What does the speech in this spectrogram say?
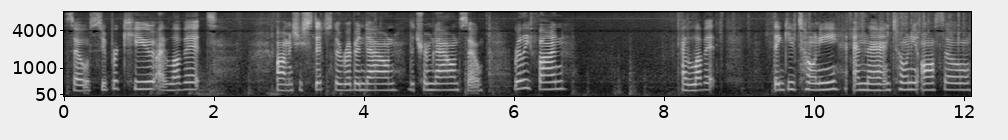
So super cute. I love it. Um, and she stitched the ribbon down, the trim down. So really fun. I love it. Thank you, Tony. And then Tony also,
